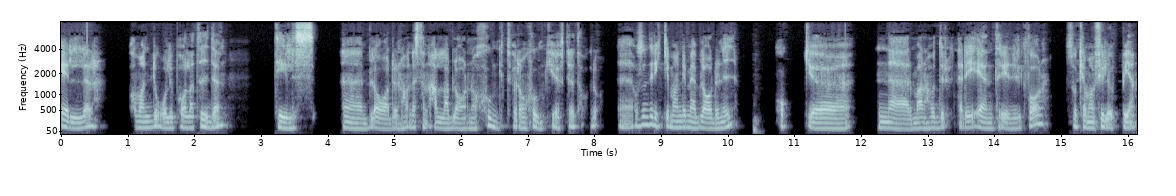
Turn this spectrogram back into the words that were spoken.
Eller om man är dålig på att hålla tiden tills eh, bladen har, nästan alla bladen har sjunkit, för de sjunker ju efter ett tag då. Eh, och så dricker man det med bladen i. Och eh, när, man har, när det är en tredjedel kvar så kan man fylla upp igen.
